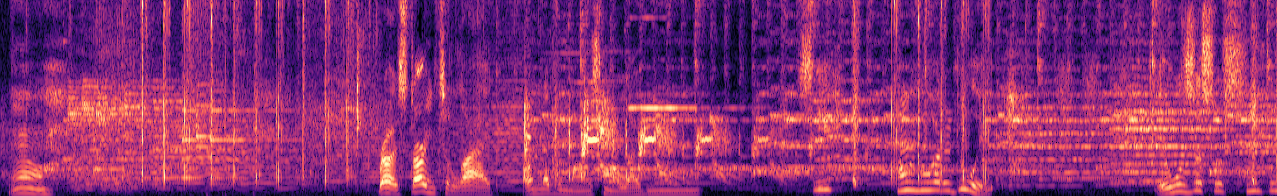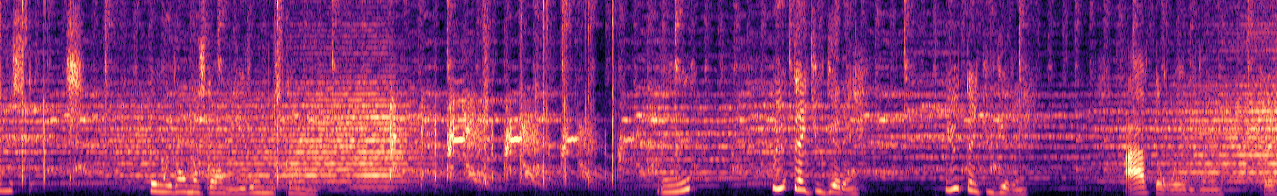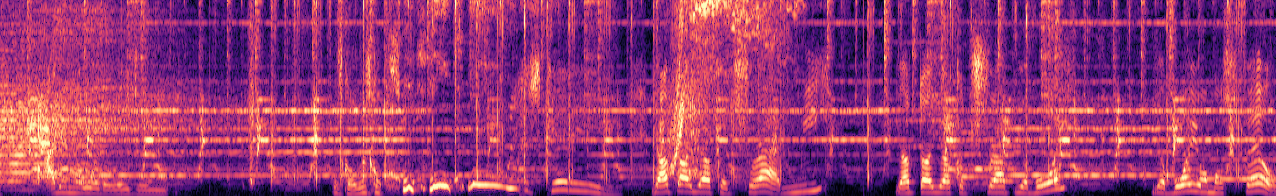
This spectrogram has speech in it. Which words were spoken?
Now... Bro, it's starting to lag. Oh, never mind. It's not lagging anymore. See? I don't know how to do it. It was just a simple mistake. Oh, it almost got me. It almost got me. Ooh. Who you think you getting? Who you think you getting? I have to wait again. Because I didn't know where the laser went. Let's go, let's go. Ooh, ooh, ooh, let's get it. Y'all thought y'all could trap me? Y'all thought y'all could trap your boy? Your boy almost fell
